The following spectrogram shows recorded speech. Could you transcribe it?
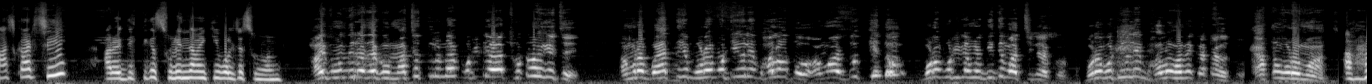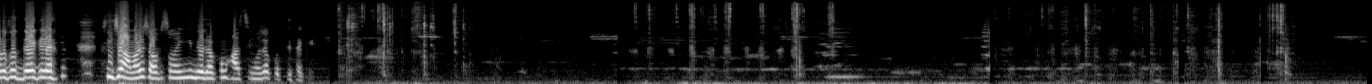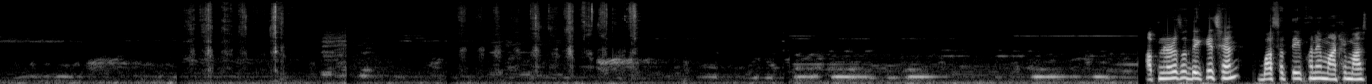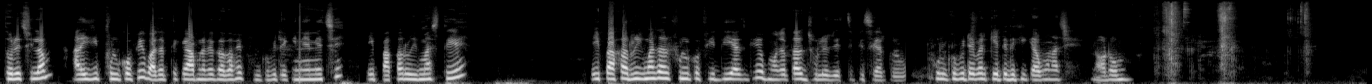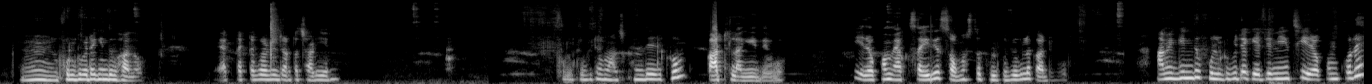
মাছ কাটছি আর ওই দিক থেকে সুলিন জামাই কি বলছে শুনুন। হাই বন্ধুরা দেখো মাছের তুলনায় পটিটা ছোট হয়ে গেছে। আমরা বাজার থেকে বড় পটি হলে ভালো হতো আমার দুঃখিত বড় পটিটা আমরা দিতে পারছি না এখন। বড় পটি হলে ভালোভাবে কাটা হতো এত বড় মাছ। আপনারা তো দেখলেন যে আমার সবসময় কিন্তু এরকম হাসি মজা করতে থাকে। আপনারা তো দেখেছেন, বাসাতে এখানে মাঠে মাছ ধরেছিলাম। আর এই যে ফুলকপি, বাজার থেকে আপনাদের দাদাভাই ফুলকপিটা কিনে এনেছে। এই পাকা রুই মাছ দিয়ে। এই পাকা রুই মাছ আর ফুলকপি দিয়ে আজকে মজাদার ঝোলের রেসিপি শেয়ার করব। ফুলকপিটা এবার কেটে দেখি কেমন আছে, নরম। হুম, ফুলকপিটা কিন্তু ভালো। একটা একটা করে ডাঁটা ছাড়িয়ে নি। ফুলকপিটা মাঝখান দিয়ে এরকম কাঠ লাগিয়ে দেবো। এরকম এক সাইজের সমস্ত ফুলকপিগুলো কাটবো। আমি কিন্তু ফুলকপিটা কেটে নিয়েছি এরকম করে।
